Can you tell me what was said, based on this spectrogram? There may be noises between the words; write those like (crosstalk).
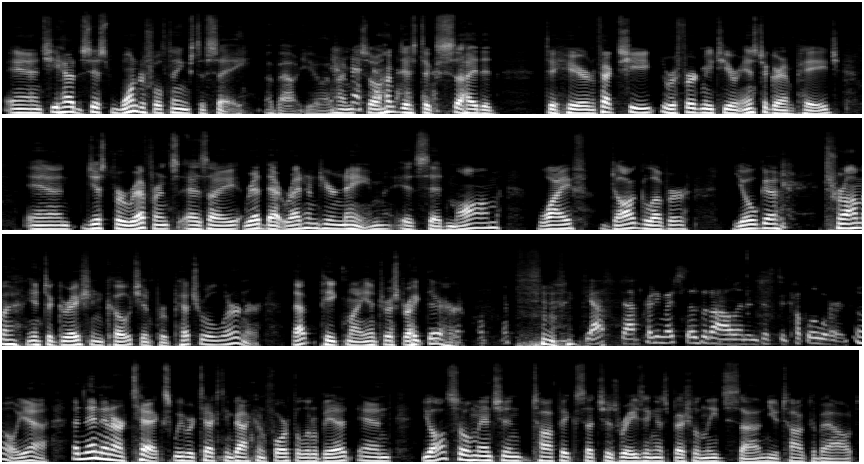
and she had just wonderful things to say about you. And I'm so I'm just (laughs) excited to hear. In fact, she referred me to your Instagram page and just for reference, as I read that right under your name, it said mom, wife, dog lover, yoga, (laughs) trauma integration coach, and perpetual learner. That piqued my interest right there. (laughs) yep, that pretty much says it all in just a couple of words. Oh, yeah. And then in our text, we were texting back and forth a little bit. And you also mentioned topics such as raising a special needs son. You talked about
